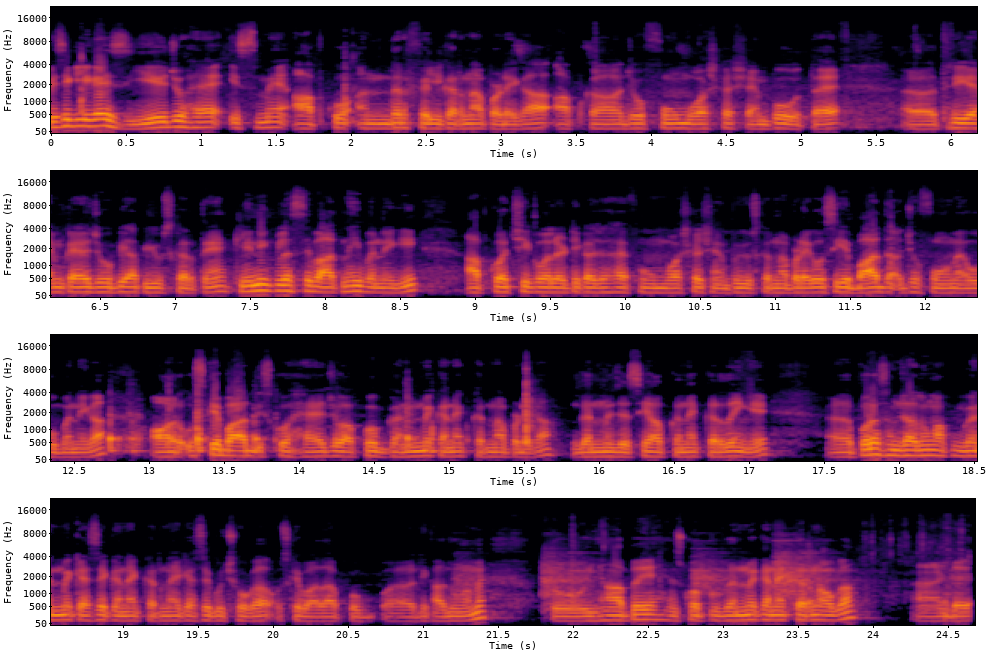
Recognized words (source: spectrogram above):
बेसिकली गाइज़ ये जो है, इसमें आपको अंदर फिल करना पड़ेगा। आपका जो फोम वॉश का शैम्पू होता है थ्री एम का जो भी आप यूज़ करते हैं क्लिनिक प्लस से बात नहीं बनेगी। आपको अच्छी क्वालिटी का जो है फोम वॉश का शैम्पू यूज़ करना पड़ेगा उसके बाद जो फोम है वो बनेगा। और उसके बाद इसको है जो आपको गन में कनेक्ट करना पड़ेगा। गन में जैसे आप कनेक्ट कर देंगे पूरा समझा दूँगा आपको गन में कैसे कनेक्ट करना है, कैसे कुछ होगा, उसके बाद आपको दिखा दूँगा मैं। तो यहाँ पर इसको आपको गन में कनेक्ट करना होगा। एंड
